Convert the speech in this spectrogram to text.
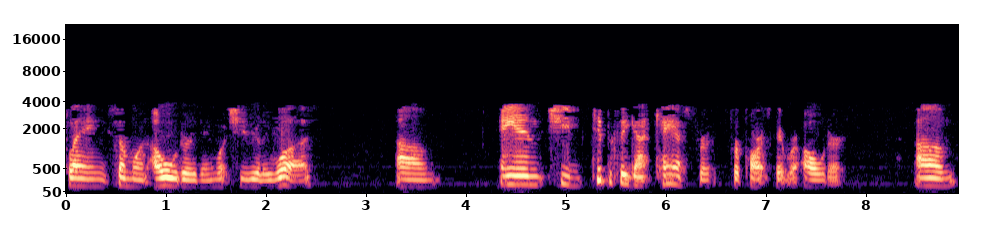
playing someone older than what she really was. Um, and she typically got cast for, for parts that were older. Um,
